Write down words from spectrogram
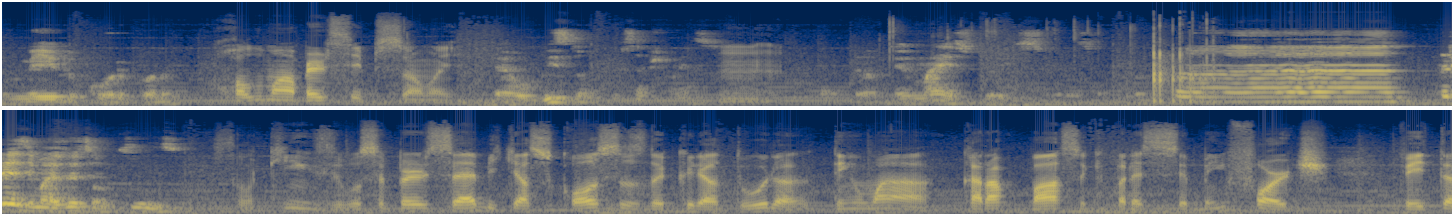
no meio do corpo, né? Rola uma percepção aí. É o Wisdom, Perception, é isso? Uhum. Então eu tenho mais dois. Ah, 13 mais 2 são 15. São 15. Você percebe que as costas da criatura tem uma carapaça que parece ser bem forte. Feita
